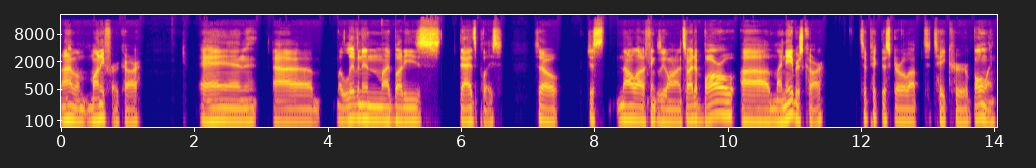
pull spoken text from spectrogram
I don't have money for a car, and uh, I'm living in my buddy's dad's place. So just not a lot of things going on. So I had to borrow uh, my neighbor's car to pick this girl up to take her bowling.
